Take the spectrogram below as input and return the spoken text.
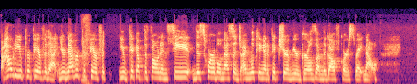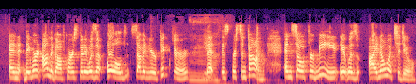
how do you prepare for that? You're never prepared for, you pick up the phone and see this horrible message. I'm looking at a picture of your girls on the golf course right now. And they weren't on the golf course, but it was an old seven year picture mm. that this person found. And so for me, it was, I know what to do.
